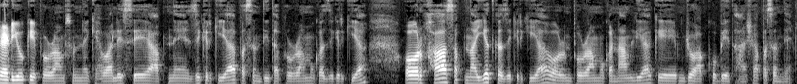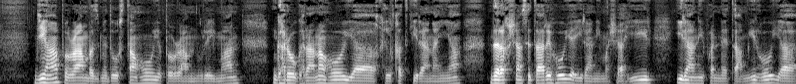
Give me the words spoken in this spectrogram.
ریڈیو کے پروگرام سننے کے حوالے سے آپ نے ذکر کیا، پسندیدہ پروگراموں کا ذکر کیا اور خاص اپنائیت کا ذکر کیا اور ان پروگراموں کا نام لیا کہ جو آپ کو بے تحاشا پسند ہیں۔ جی ہاں پروگرام بزم دوستہ ہو یا پروگرام نور ایمان گھر و گھرانہ ہو یا خلقت کی رانائیاں، درخشاں ستارے ہو یا ایرانی مشاہیر، ایرانی فن تعمیر ہو یا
